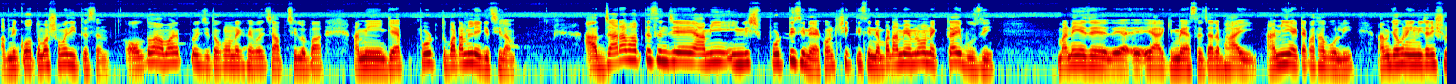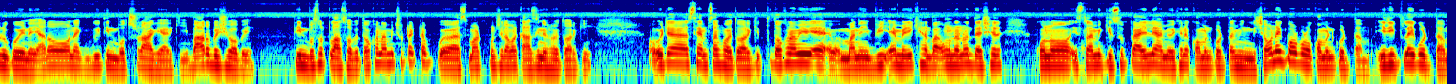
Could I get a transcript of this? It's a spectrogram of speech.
আপনি কত মাস সময় দিতেছেন? অলতো আমার তো যে তখন অনেক family চাপ ছিল বা আমি গ্যাপ পড়তো বাট আমি লেগেছিলাম। আর যারা ভাবতেছেন যে আমি ইংলিশ পড়তেছি না এখন, শিখতেছি না বাট আমি আমি অনেকটাই বুঝি। মানে এই যে আর কি মেসেজ আরে ভাই, আমি একটা কথা বলি, আমি যখন ইংলিশ জানি শুরু করি নাই আরও অনেক দুই, তিন বছর আগে আর কি, বা আরও বেশি হবে, তিন বছর প্লাস হবে, তখন আমি ছোটো একটা স্মার্টফোন ছিল আমার কাজিনের হয়তো আর কি, ওইটা স্যামসাং হয়তো আর কি, তো তখন আমি মানে আমেরিকান বা অন্যান্য দেশের কোনো ইসলামিক কিছু পাইলে আমি ওইখানে কমেন্ট করতাম ইংলিশে অনেক বড় বড় কমেন্ট করতাম ই রিপ্লাই করতাম,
